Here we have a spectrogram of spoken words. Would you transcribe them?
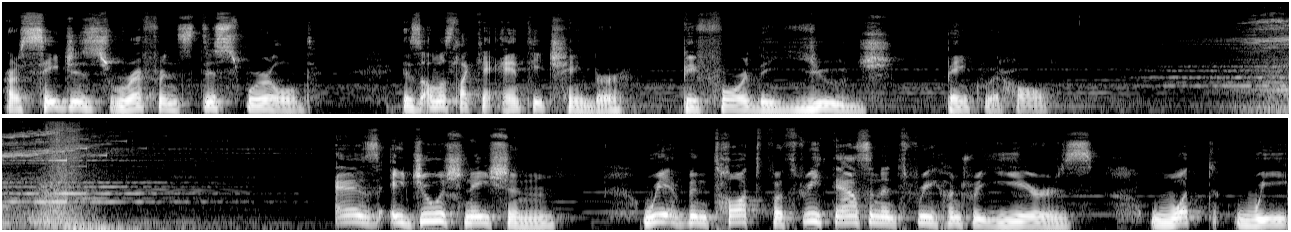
Our sages reference this world is almost like an antechamber before the huge banquet hall. As a Jewish nation, we have been taught for 3,300 years what we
